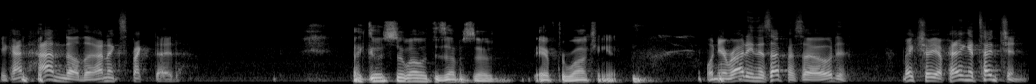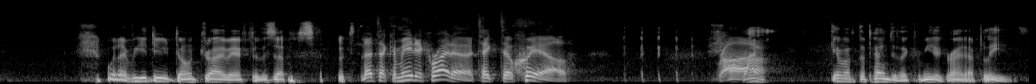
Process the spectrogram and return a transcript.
you can't handle the unexpected. That goes so well with this episode. After watching it, When you're writing this episode, make sure you're paying attention. whatever you do, don't drive after this episode. Let the comedic writer take the wheel. Rod, Ah, give up the pen to the comedic writer, please.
